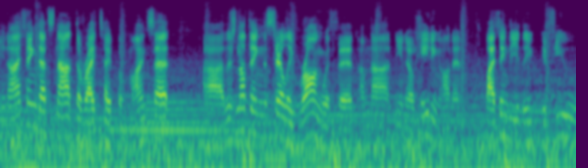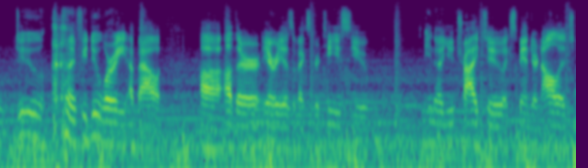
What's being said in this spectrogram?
you know, I think that's not the right type of mindset. Uh, there's nothing necessarily wrong with it. I'm not, you know, hating on it. But I think that if you do, if you do worry about uh, other areas of expertise, you you know you try to expand your knowledge.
